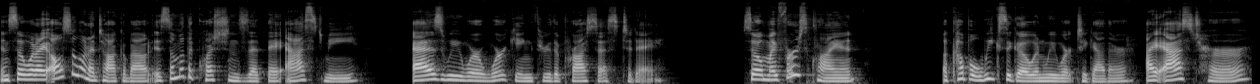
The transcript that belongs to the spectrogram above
And so, what I also want to talk about is some of the questions that they asked me as we were working through the process today. So, my first client, a couple weeks ago when we worked together, I asked her,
